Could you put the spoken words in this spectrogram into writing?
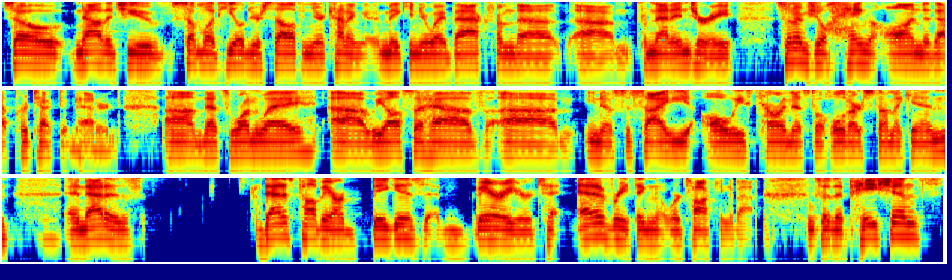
So now that you've somewhat healed yourself and you're kind of making your way back from the um, from that injury, sometimes you'll hang on to that protective pattern. Um, that's one way. Uh, we also have um, you know society always telling us to hold our stomach in, and that is that is probably our biggest barrier to everything that we're talking about. So the patients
